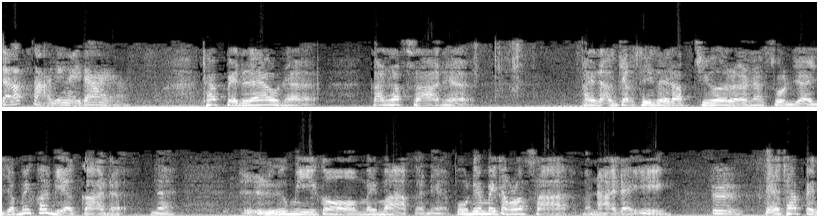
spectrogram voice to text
จะรักษายังไงได้คะถ้าเป็นแล้วเนี่ยการรักษาเนี่ยภายหลังจากที่ได้รับเชื้อแล้วนะส่วนใหญ่จะไม่ค่อยมีอาการอะนะหรือมีก็ไม่มากอะเนี่ยพวกนี้ไม่ต้องรักษามันหายได้เอง อืมแต่ถ้าเป็น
